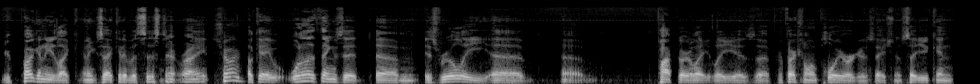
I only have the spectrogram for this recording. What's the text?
you're probably going to need like an executive assistant, right? Sure. Okay. One of the things that um, is really uh, uh, popular lately is a professional employee organization. So you can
